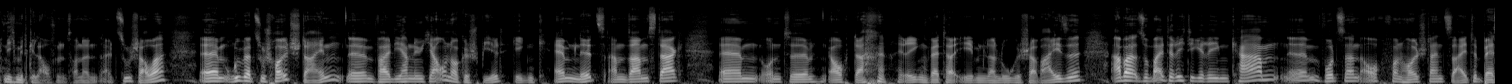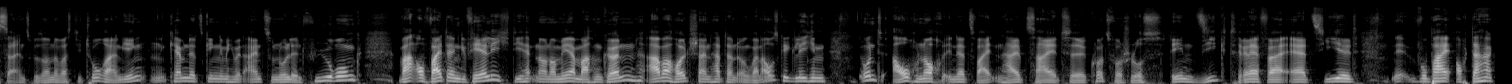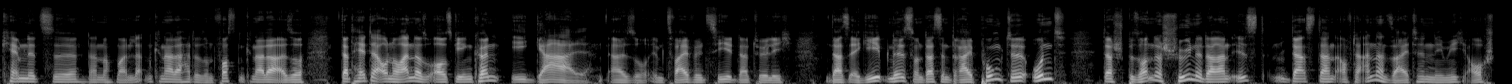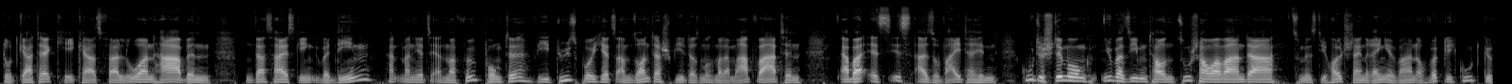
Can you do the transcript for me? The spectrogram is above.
nicht mitgelaufen, sondern als Zuschauer, ähm, rüber zu Scholstein, äh, weil die haben nämlich ja auch noch gespielt gegen Chemnitz am Samstag ähm, und äh, auch da Regenwetter eben dann logischerweise. Aber sobald der richtige Regen kam, äh, wurde es dann auch von Holsteins Seite besser, insbesondere was die Tore anging. Chemnitz ging nämlich mit 1 zu 0 in Führung, war auch weiterhin gefährlich, die hätten auch noch mehr machen können, aber Holstein hat dann irgendwann ausgeglichen und auch noch in der zweiten Halbzeit, äh, kurz vor Schluss, den Siegtreffer erzielt, äh, wobei auch da Chemnitz äh, dann nochmal einen Lattenknaller hatte, so einen Pfostenknaller. Also, das hätte auch noch anders ausgehen können. Egal. Also, im Zweifel zählt natürlich das Ergebnis und das sind drei Punkte. Und das besonders Schöne daran ist, dass dann auf der anderen Seite nämlich auch Stuttgarter Kekas verloren haben. Das heißt, gegenüber denen hat man jetzt erstmal fünf Punkte. Wie Duisburg jetzt am Sonntag spielt, das muss man dann mal abwarten. Aber es ist also weiterhin gute Stimmung. Über 7000 Zuschauer waren da. Zumindest die Holstein-Ränge waren auch wirklich gut gefüllt.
